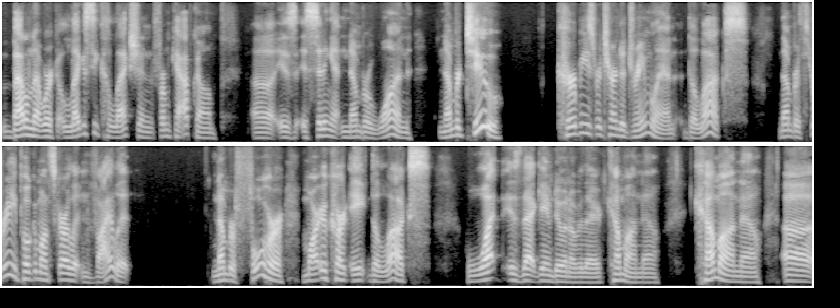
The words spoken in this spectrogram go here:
Battle Network Legacy Collection from Capcom uh, is is sitting at number one. Number two, Kirby's Return to Dreamland Deluxe. Number three, Pokemon Scarlet and Violet. Number four, Mario Kart 8 Deluxe. What is that game doing over there? Come on now. Come on now. Uh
